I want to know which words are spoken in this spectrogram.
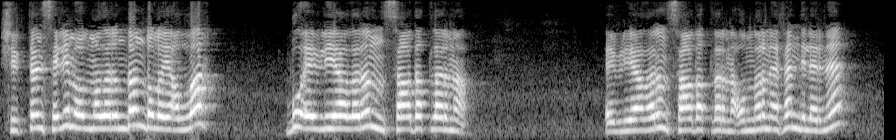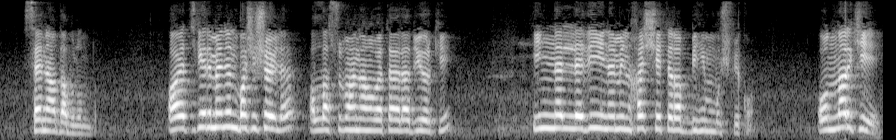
Şirkten selim olmalarından dolayı Allah bu evliyaların sadatlarına evliyaların saadatlarına, onların efendilerine senada bulundu. Ayet-i kerimenin başı şöyle. Allah Subhanahu ve Teala diyor ki: "İnnellezîne min haşyeti rabbihim muşfikun." Onlar ki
